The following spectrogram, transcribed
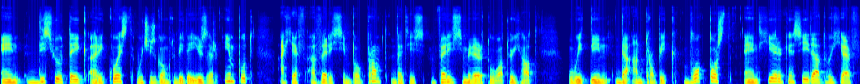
And this will take a request, which is going to be the user input. I have a very simple prompt that is very similar to what we had within the Anthropic blog post. And here you can see that we have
